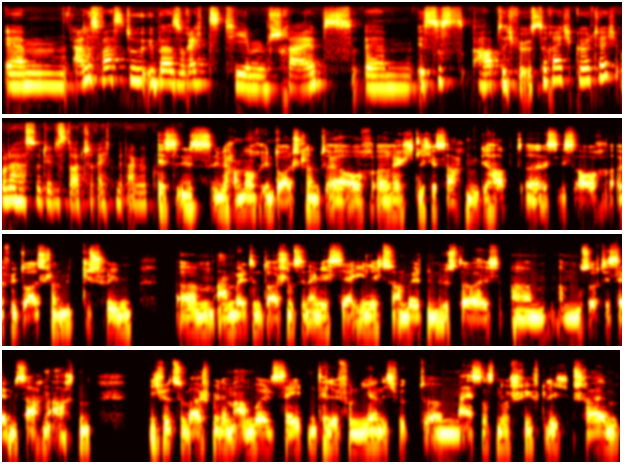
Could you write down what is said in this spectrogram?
ähm, alles, was du über so Rechtsthemen schreibst, ähm, ist es hauptsächlich für Österreich gültig oder hast du dir das deutsche Recht mit angeguckt? Es ist, wir haben auch in Deutschland äh, auch äh, rechtliche Sachen gehabt. Äh, es ist auch äh, für Deutschland mitgeschrieben. Ähm, Anwälte in Deutschland sind eigentlich sehr ähnlich zu Anwälten in Österreich. Ähm, man muss auf dieselben Sachen achten. Ich würde zum Beispiel mit einem Anwalt selten telefonieren. Ich würde ähm, meistens nur schriftlich schreiben.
